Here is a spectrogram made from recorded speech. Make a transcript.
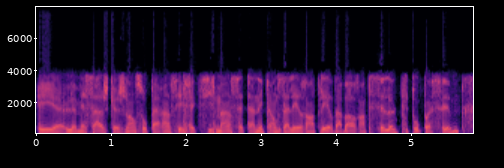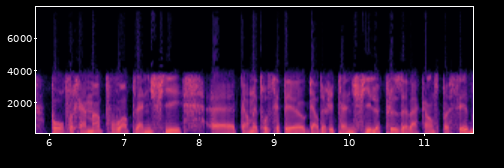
Et euh, le message que je lance aux parents, c'est effectivement, cette année, quand vous allez le remplir, d'abord, remplissez-le le plus tôt possible pour vraiment pouvoir planifier, euh, permettre au CPE, aux garderies, de planifier le plus de vacances possible.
